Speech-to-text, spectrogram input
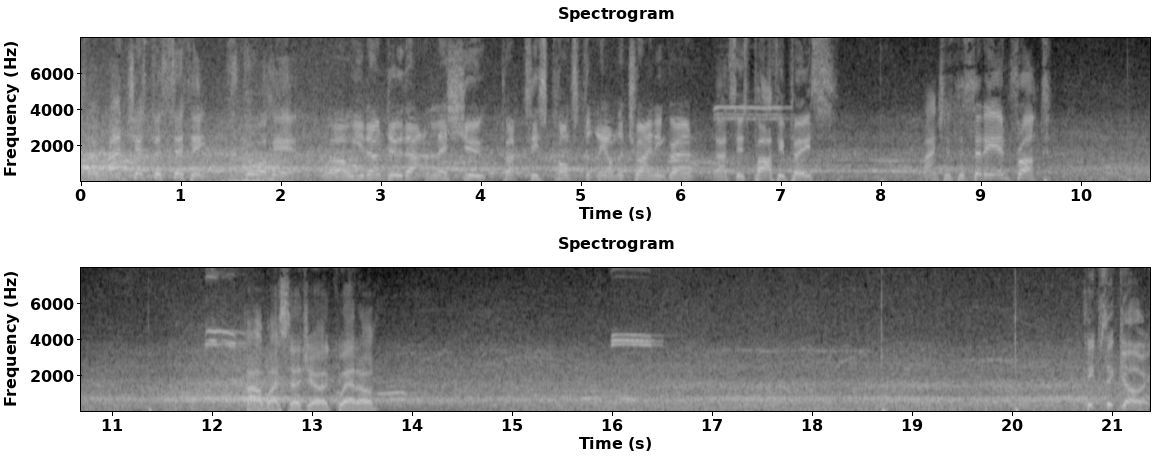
So Manchester City score here. Well, you don't do that unless you practice constantly on the training ground. That's his party piece. Manchester City in front. Foul by Sergio Aguero. Keeps it going.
